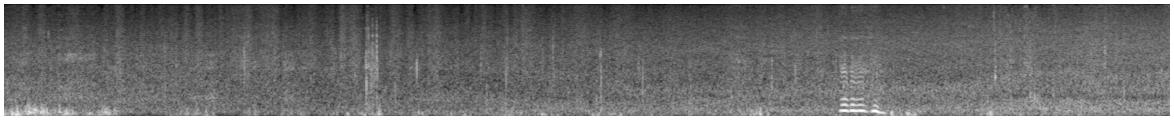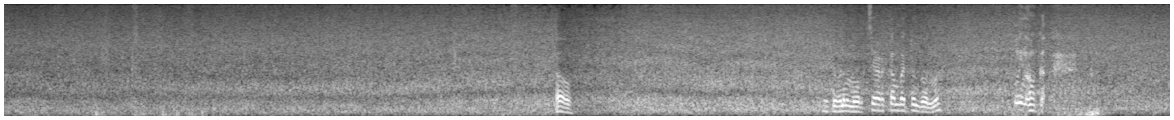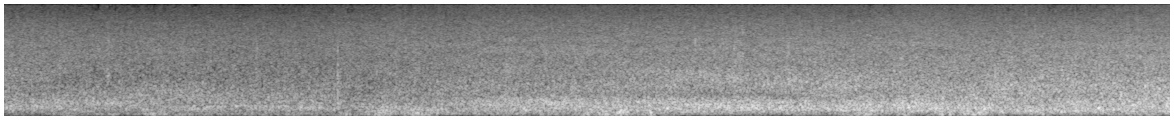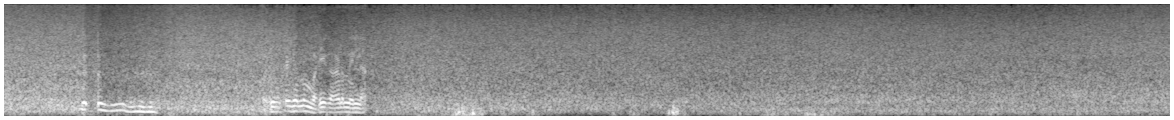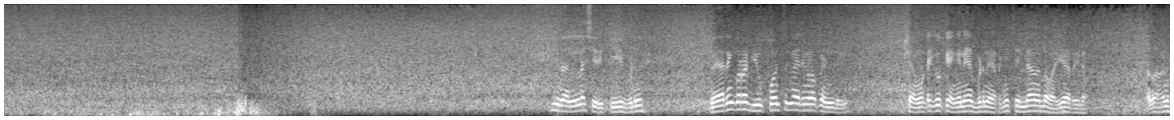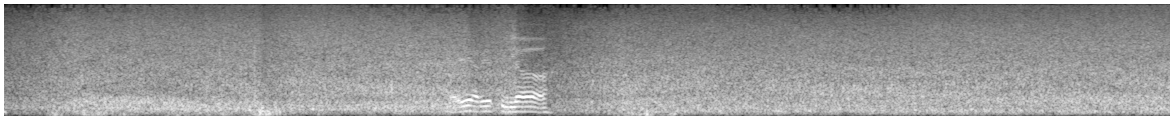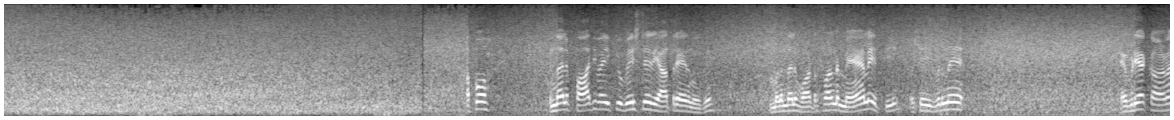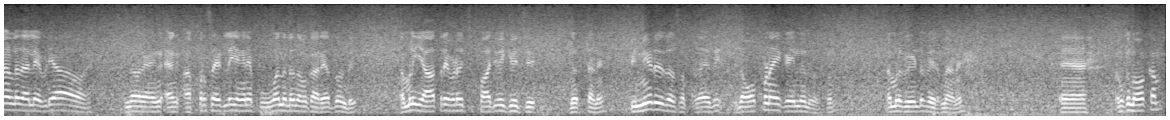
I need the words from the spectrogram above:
ഓ. നമുക്ക് ഇവിടെ മുറിച്ച് കിടക്കാൻ പറ്റും തോന്നുന്നു. പോയി നോക്കാം. അങ്ങോട്ടേക്കൊന്നും വഴി കാണുന്നില്ല. ഇതല്ല ശരിക്കും ഇവിടുന്ന് വേറെയും കുറേ വ്യൂ പോയിന്റ്സും കാര്യങ്ങളൊക്കെ ഉണ്ട്. പക്ഷെ അങ്ങോട്ടേക്കൊക്കെ എങ്ങനെയാണ് ഇവിടുന്ന് ഇറങ്ങി ചെല്ലാന്നുള്ള വഴി അറിയില്ല. അതാണ്. അപ്പോ അപ്പോൾ എന്തായാലും പാതി വഴിക്ക് ഉപേക്ഷിച്ച ഒരു യാത്രയായിരുന്നു ഇത്. നമ്മളെന്തായാലും വാട്ടർഫാളിന്റെ മേലെ എത്തി. പക്ഷേ ഇവിടുന്ന് എവിടെയാ കാണാനുള്ളത്? അല്ല എവിടെയാ എന്താ പറയുക അപ്പർ സൈഡിലേക്ക് എങ്ങനെ പോകാന്നുള്ളത് നമുക്ക് അറിയാത്തതുകൊണ്ട് നമ്മൾ ഈ യാത്ര ഇവിടെ വെച്ച് പാതി വയ്ക്ക് വെച്ച് നിർത്താണ് പിന്നീട് ഒരു ദിവസം അതായത് ഇത് ഓപ്പണായി കഴിയുന്ന ദിവസം നമ്മൾ വീണ്ടും വരുന്നതാണ്. നമുക്ക് നോക്കാം.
